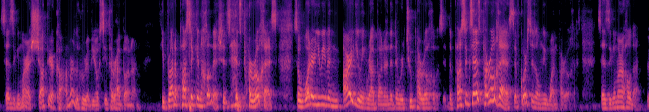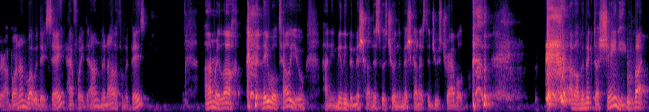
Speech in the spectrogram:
Says the Gemara, Shapir Ka'amar Lahu Rabbi Yossi Rabbanan. He brought a pasuk in Chumash. It says paroches. So what are you even arguing, Rabbanan, that there were two parochos? The pasuk says paroches. Of course, there's only one paroches. Says the Gemara. Hold on, the Rabbanan. What would they say halfway down? Amre lach, they will tell you, Hani mili b'mishkan. This was true in the Mishkan as the Jews traveled. But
